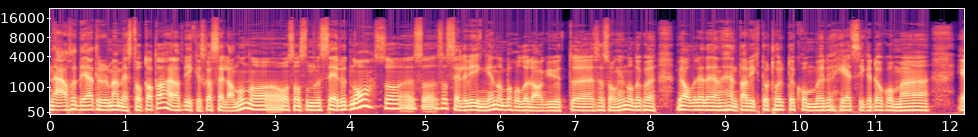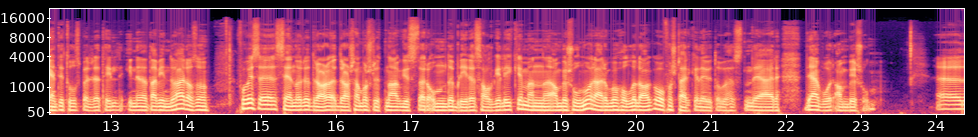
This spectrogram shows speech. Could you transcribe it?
Nei, altså Det jeg tror de er mest opptatt av, er at vi ikke skal selge noen. Og, og sånn som det ser ut nå, så, så, så selger vi ingen og beholder laget ut uh, sesongen. og det, Vi har allerede henta Viktor Torp. Det kommer helt sikkert til å komme én til to spillere til inn i dette vinduet her. og Så får vi se, se når det drar, drar, seg mot slutten av august der, om det blir et salg eller ikke. Men ambisjonen vår er å beholde laget og forsterke det utover høsten. Det er, det er vår ambisjon. Uh,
